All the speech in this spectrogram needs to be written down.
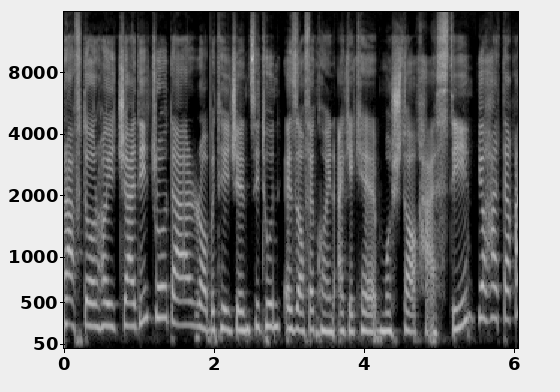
رفتارهای جدید رو در رابطه جنسیتون اضافه کنین. اگه که مشتاق هستین یا حداقل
